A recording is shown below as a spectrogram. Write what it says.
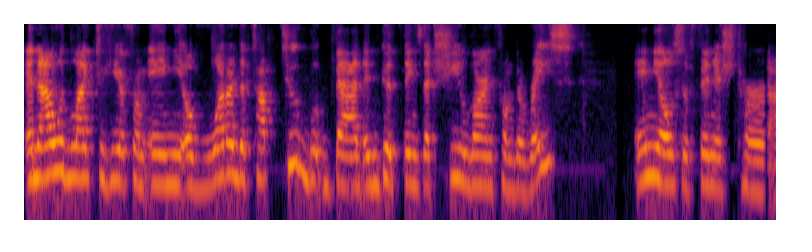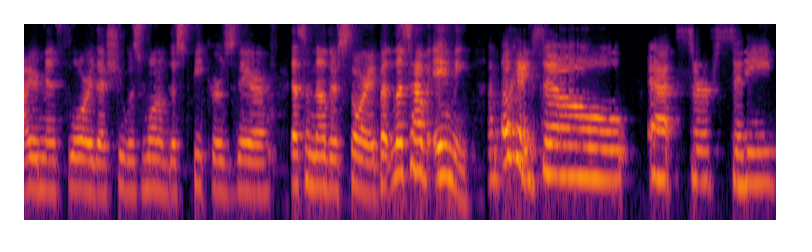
And i would like to hear from amy of what are the top two bad and good things that she learned from the race amy also finished her ironman florida she was one of the speakers there that's another story but let's have amy okay so at Surf City.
